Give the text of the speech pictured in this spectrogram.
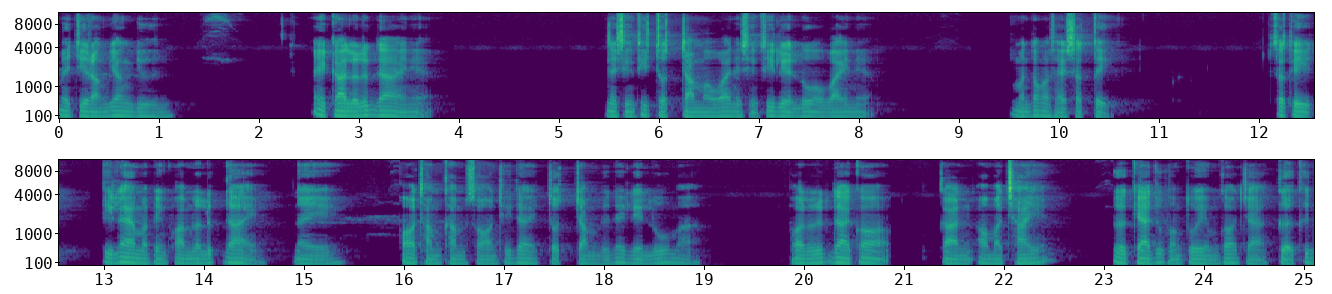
ไม่จีรังยั่งยืนไอ้การระลึกได้เนี่ยในสิ่งที่จดจำเอาไว้ในสิ่งที่เรียนรู้เอาไว้เนี่ยมันต้องอาศัยสติ สติทีแรกมันเป็นความระลึกได้ใน ข้อธรรมคำสอนที่ได้จดจำหรือได้เรียนรู้มา พอระลึกได้ก็การเอามาใช้ เพื่อแก้ทุกข์ของตัวเองก็จะเกิดขึ้น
